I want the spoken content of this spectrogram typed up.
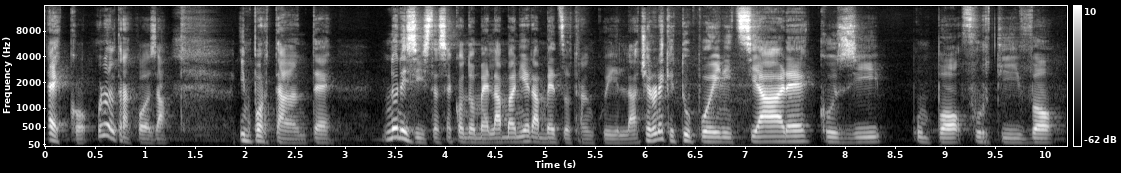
Ecco, un'altra cosa importante, non esiste secondo me la maniera mezzo tranquilla, cioè non è che tu puoi iniziare così un po' furtivo,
